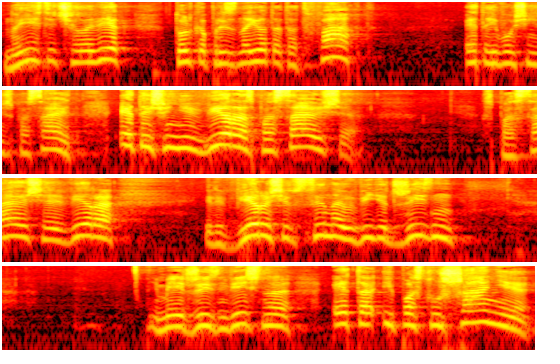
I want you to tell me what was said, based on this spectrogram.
Но если человек только признает этот факт, это его еще не спасает. Это еще не вера спасающая. Спасающая вера или верующий в Сына увидит жизнь, имеет жизнь вечную, это и послушание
